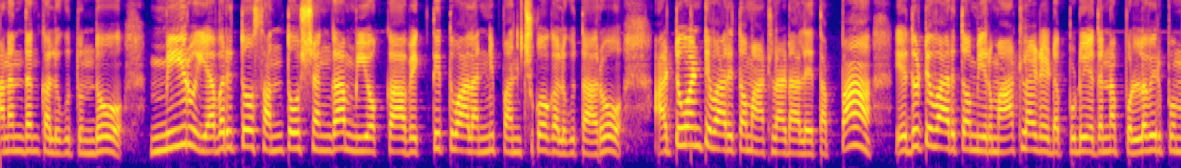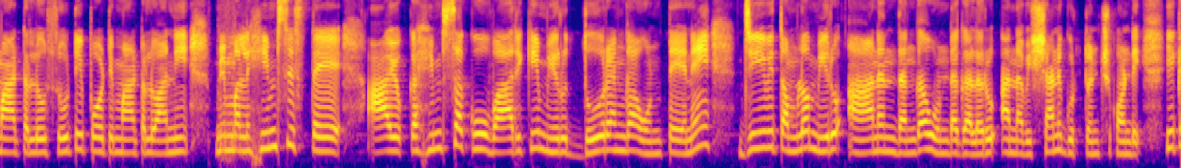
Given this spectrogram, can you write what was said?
ఆనందం కలుగుతుందో? మీరు ఎవరితో సంతోషంగా మీ యొక్క వ్యక్తిత్వాలన్నీ పంచుకోగలుగుతారో? అటువంటి వారితో మాట్లాడాలే తప్ప ఎదుటి వారితో మీరు మాట్లాడేటప్పుడు ఏదన్నా పుల్లవిరుపు మాటలు సూటిపోటి మాటలు అని మిమ్మల్ని హింసిస్తే ఆ యొక్క హింసకు వారికి మీరు దూరంగా ఉంటేనే జీవితంలో మీరు ఆనందంగా ఉండగలరు అన్న విషయాన్ని గుర్తుంచుకోండి. ఇక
